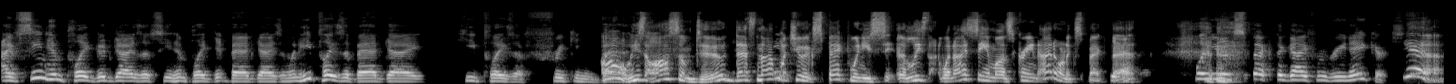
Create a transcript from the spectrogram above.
i've seen him play good guys i've seen him play get bad guys and when he plays a bad guy he plays a freaking oh he's awesome dude that's not what you expect when you see at least when i see him on screen i don't expect that well, you expect the guy from Green Acres. Yeah.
